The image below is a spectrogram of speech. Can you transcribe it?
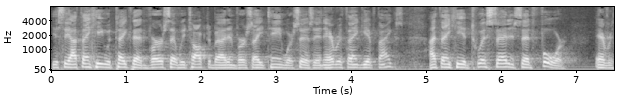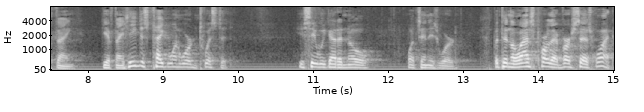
You see, I think he would take that verse that we talked about in verse 18 where it says, In everything give thanks. I think he'd twist that and said, For everything give thanks. He'd just take one word and twist it. You see, we got to know what's in his word. But then the last part of that verse says what?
